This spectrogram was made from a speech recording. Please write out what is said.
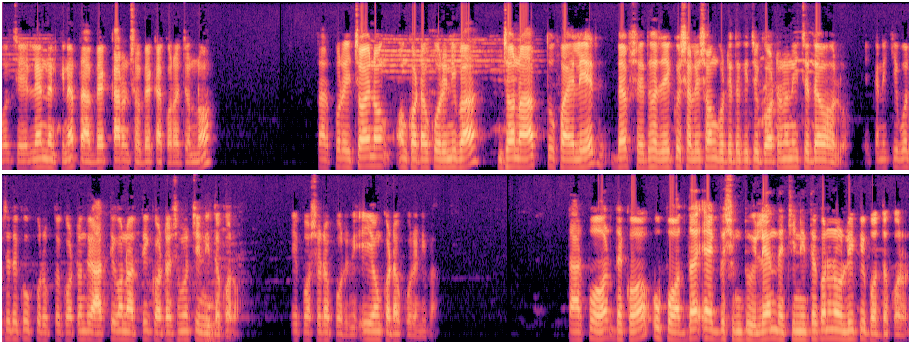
বলছে লেনদেন কিনা, তা কারণ সহ ব্যাখ্যা করার জন্য। তারপরে এই ছয় নং অঙ্কটাও করে নিবা। জনাব তুফাইলের ব্যবসায় দু হাজার একুশ সালে সংঘটিত কিছু ঘটনা নিচে দেওয়া হলো। এখানে কি বলছে দেখো, উপরোক্ত থেকে আর্থিক অনার্থিক ঘটনাসমূহ চিহ্নিত করো। এই প্রশ্নটা পড়ে নি, এই অঙ্কটাও করে নিবা। তারপর দেখো উপ অধ্যায় এক দশমিক দুই, লেনদেন চিহ্নিতকরণ ও লিপিবদ্ধকরণ।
